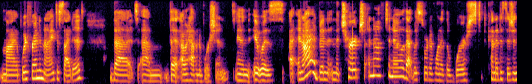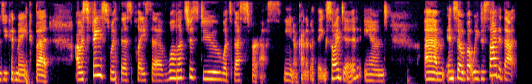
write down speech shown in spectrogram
my boyfriend and I decided that um, that I would have an abortion, and it was, and I had been in the church enough to know that was sort of one of the worst kind of decisions you could make, but I was faced with this place of, well, let's just do what's best for us, you know, kind of a thing. So I did, and um, and so, but we decided that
